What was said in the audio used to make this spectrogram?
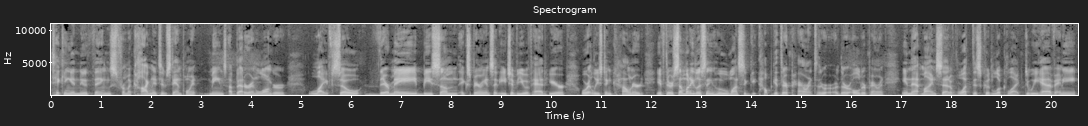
taking in new things from a cognitive standpoint means a better and longer life. So there may be some experience that each of you have had here or at least encountered. If there's somebody listening who wants to get, help get their parent, their, their older parent, in that mindset of what this could look like, do we have any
